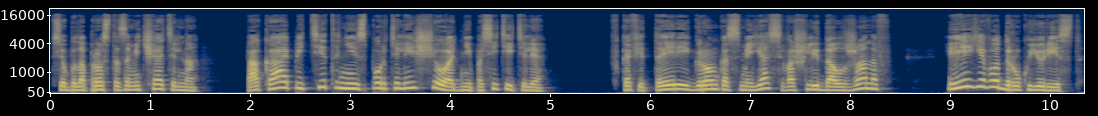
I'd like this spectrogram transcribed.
Все было просто замечательно — пока аппетит не испортили еще одни посетители. В кафетерий, громко смеясь, вошли Должанов и его друг-юрист.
